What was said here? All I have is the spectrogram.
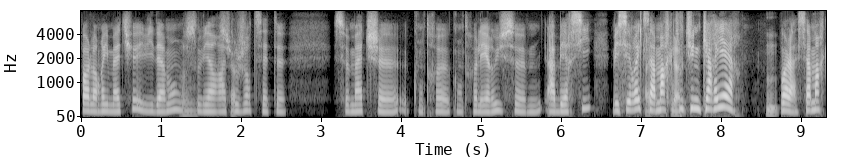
Paul-Henri Mathieu, évidemment. On se souviendra toujours de cette, ce match euh, contre, contre les Russes euh, à Bercy. Mais c'est vrai que Ouais, ça marque finale. toute une carrière. Mm. Voilà, ça marque,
